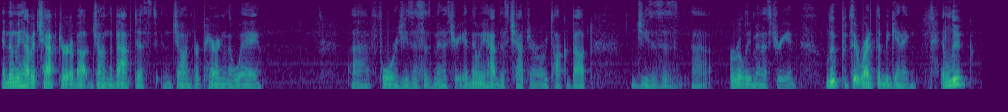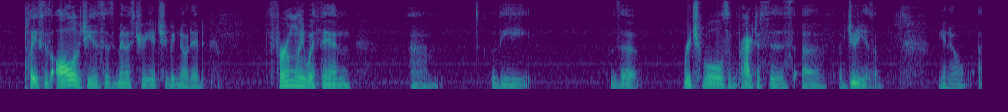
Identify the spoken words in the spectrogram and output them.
and then we have a chapter about John the Baptist and John preparing the way uh, for Jesus' ministry, and then we have this chapter where we talk about Jesus' uh, early ministry, and Luke puts it right at the beginning, and Luke places all of Jesus' ministry. It should be noted firmly within um, the the rituals and practices of, of Judaism you know, uh,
